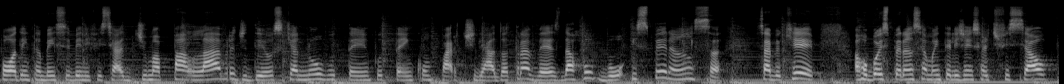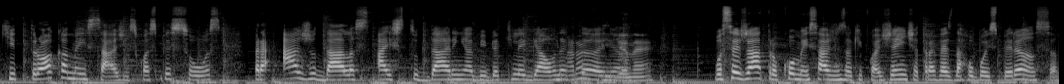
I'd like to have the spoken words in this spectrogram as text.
podem também se beneficiar de uma palavra de Deus que a Novo Tempo tem compartilhado através da Robô Esperança. Sabe o que? A Robô Esperança é uma inteligência artificial que troca mensagens com as pessoas para ajudá-las a estudarem a Bíblia. Que legal, né, Maravilha, Tânia? né? Você já trocou mensagens aqui com a gente através da Robô Esperança?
